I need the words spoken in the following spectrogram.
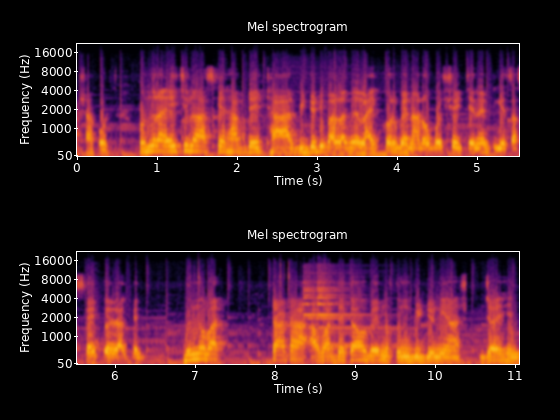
আশা করছি বন্ধুরা, এই ছিল আজকের আপডেট আর ভিডিওটি ভালো লাগলে লাইক করবেন। আর অবশ্যই চ্যানেলটিকে সাবস্ক্রাইব করে রাখবেন। ধন্যবাদ। টাটা আবার দেখা হবে নতুন ভিডিও নিয়ে। আস জয় হিন্দ।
